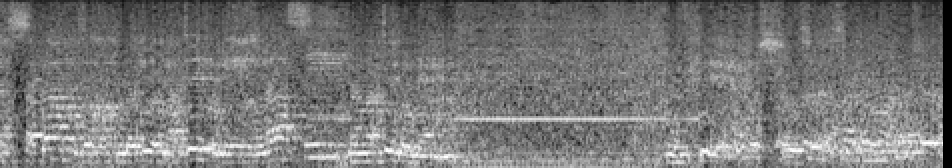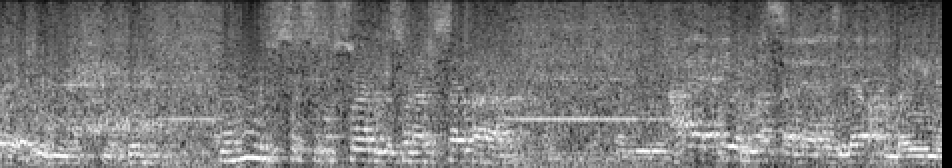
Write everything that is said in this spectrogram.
ya sababu za kukubaliwa matendo ni ikhlasi na matendo mema nafikiri kuhusu sisi kuswali swala safara haya pia ni masala ya ikhtilafu baina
